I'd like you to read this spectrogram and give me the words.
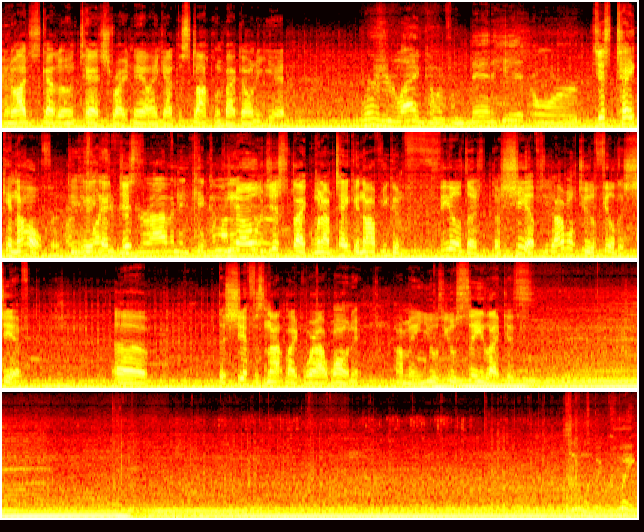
You know, I just got it unattached right now. I ain't got the stock one back on it yet. Where's your lag coming from? Dead hit or, Just taking off. or It- just like it- just driving and kicking on? No, or- just like when I'm taking off, you can feel the, the shift. I want you to feel the shift. Uh, the shift is not like where I want it. I mean, you'll you'll see like it's. Seem a little bit quick.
